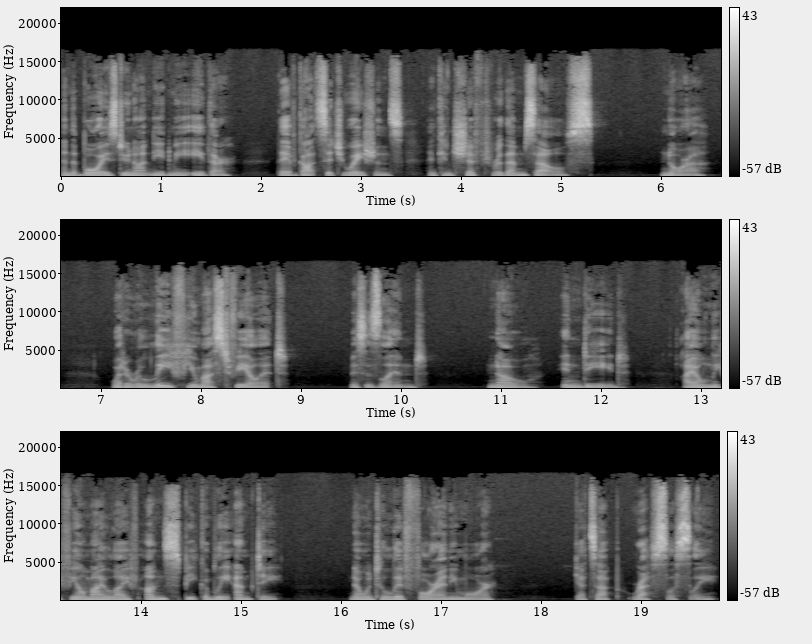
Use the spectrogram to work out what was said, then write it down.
and the boys do not need me either. They have got situations and can shift for themselves. Nora. What a relief you must feel it. Mrs. Linde. No, indeed. I only feel my life unspeakably empty. No one to live for any more gets up restlessly.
